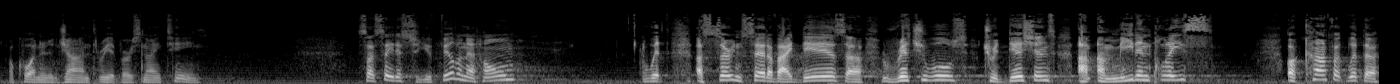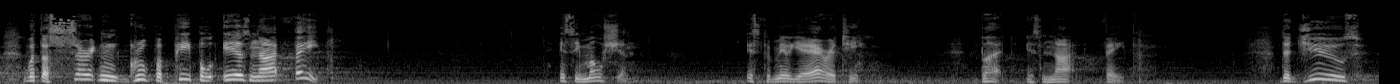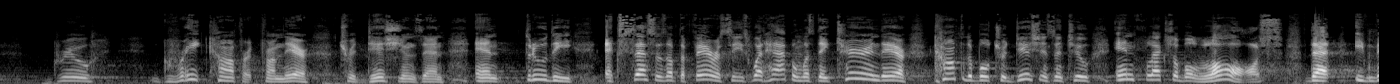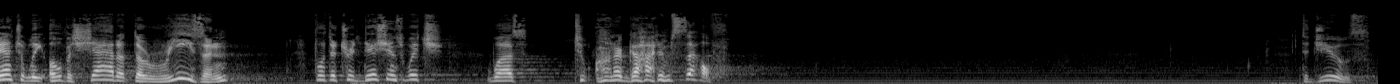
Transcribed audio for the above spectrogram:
according to John 3 at verse 19. So I say this to you, feeling at home with a certain set of ideas, uh, rituals, traditions, a, a meeting place, or comfort with a, with a certain group of people is not faith. It's emotion. It's familiarity, but it's not faith. The Jews grew great comfort from their traditions and, and through the excesses of the Pharisees, what happened was they turned their comfortable traditions into inflexible laws that eventually overshadowed the reason for the traditions which was to honor God himself. The Jews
